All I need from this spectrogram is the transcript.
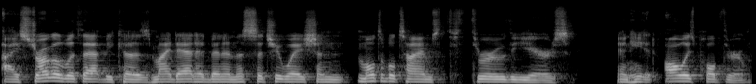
I struggled with that because my dad had been in this situation multiple times th- through the years and he had always pulled through.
